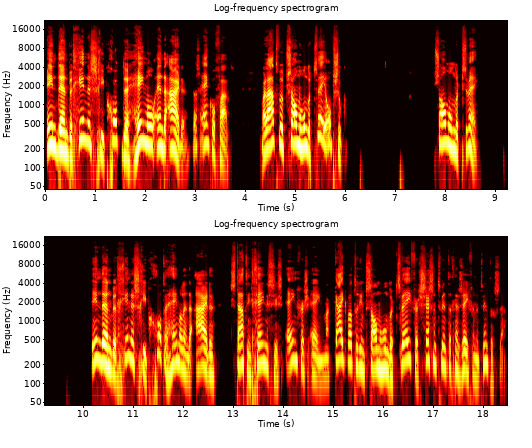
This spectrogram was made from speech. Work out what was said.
In den beginne schiep God de hemel en de aarde. Dat is enkelvoud. Maar laten we Psalm 102 opzoeken. Psalm 102. In den beginne schiep God de hemel en de aarde, staat in Genesis 1 vers 1. Maar kijk wat er in Psalm 102 vers 26 en 27 staat.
